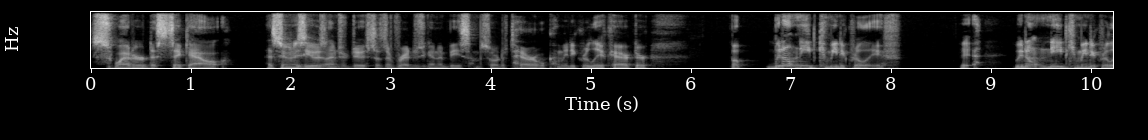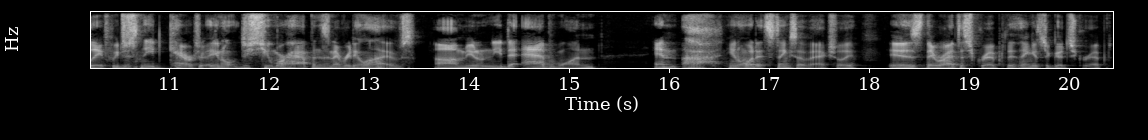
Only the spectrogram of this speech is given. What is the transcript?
sweater to stick out. As soon as he was introduced, I was afraid there's going to be some sort of terrible comedic relief character. But we don't need comedic relief. We don't need comedic relief. We just need character. You know, just humor happens in everyday lives. Um, you don't need to add one. And uh, you know what it stinks of actually is they write the script. They think it's a good script,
